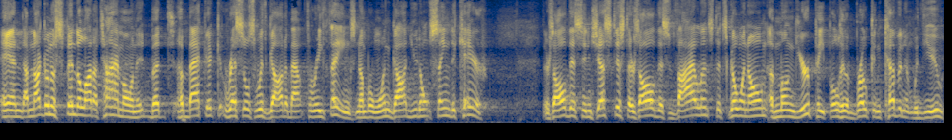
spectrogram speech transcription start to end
And I'm not going to spend a lot of time on it, but Habakkuk wrestles with God about three things. Number one, God, you don't seem to care. There's all this injustice, there's all this violence that's going on among your people who have broken covenant with you.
